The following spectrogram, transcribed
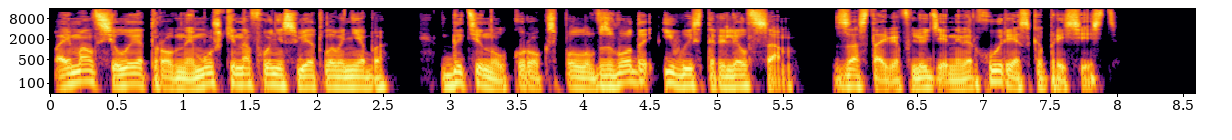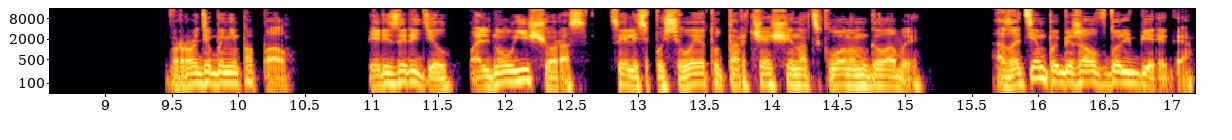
поймал силуэт ровной мушки на фоне светлого неба, дотянул курок с полувзвода и выстрелил сам, заставив людей наверху резко присесть. Вроде бы не попал. Перезарядил, пальнул еще раз, целясь по силуэту, торчащей над склоном головы, а затем побежал вдоль берега,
